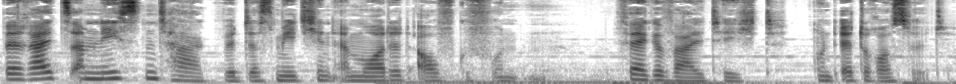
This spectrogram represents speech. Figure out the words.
Bereits am nächsten Tag wird das Mädchen ermordet aufgefunden, vergewaltigt und erdrosselt.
